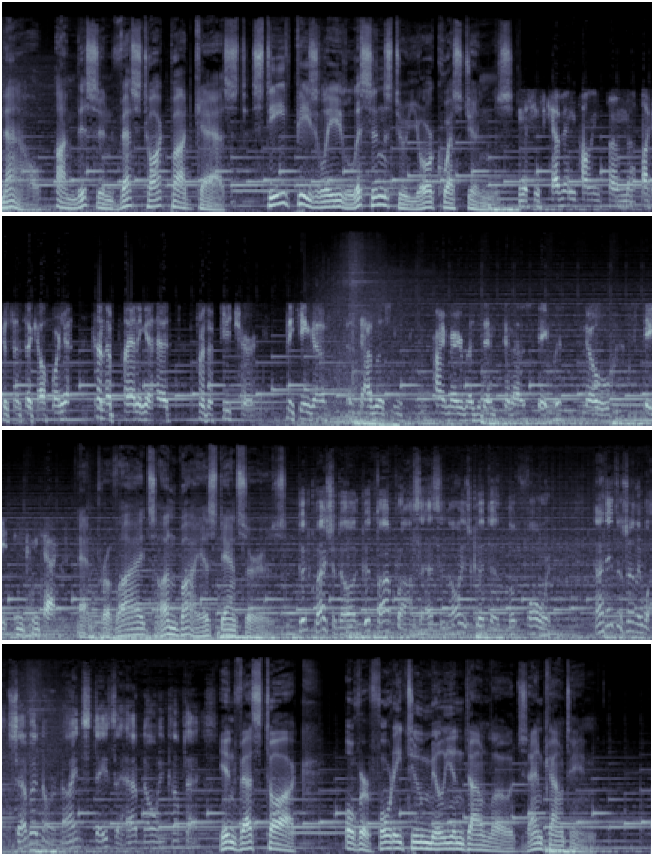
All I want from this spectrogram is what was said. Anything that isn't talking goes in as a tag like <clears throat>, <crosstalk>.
Now, on this Invest Talk podcast, Steve Peasley listens to your questions. This is Kevin calling from La Crescenta, California, kind of planning ahead for the future, thinking of establishing primary residence in a state with no state income tax. And provides unbiased answers. Good question, though. A good thought process, and always good to look forward. And I think there's only, what, seven or nine states that have no income tax? Invest Talk. Over 42 million downloads and counting.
